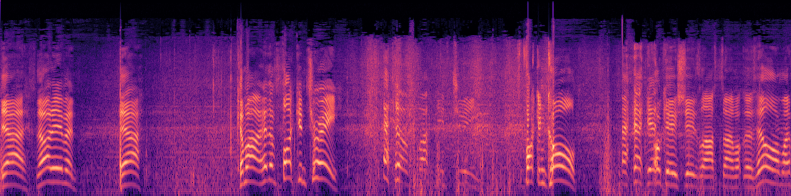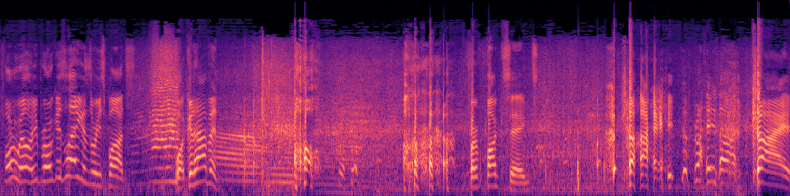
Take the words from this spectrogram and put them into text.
Yeah, not even. Yeah. Come on, hit the fucking tree. Hit a fucking tree. It's fucking cold. Okay, Shane's last time up this hill on my four wheeler, he broke his leg in three spots. What could happen? Oh. For fuck's sakes. Guy. right on. Guy.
